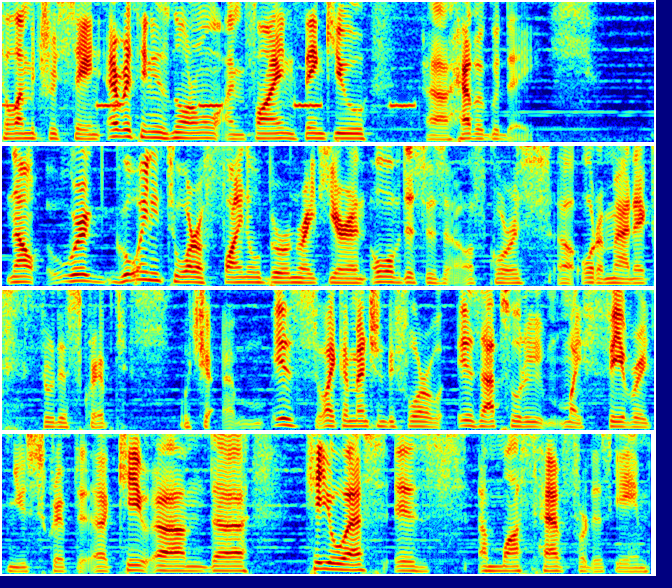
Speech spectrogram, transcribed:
telemetry saying everything is normal, I'm fine, thank you, uh, have a good day. Now, we're going into our final burn right here, and all of this is, of course, uh, automatic through the script which um, is, like I mentioned before, is absolutely my favorite new script. Uh, K, um, the KOS is a must-have for this game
